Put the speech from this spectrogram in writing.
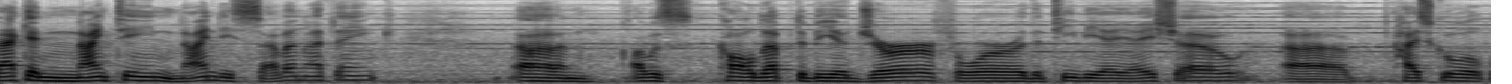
Back in 1997, I think, um, I was called up to be a juror for the TVAA show, uh, high school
